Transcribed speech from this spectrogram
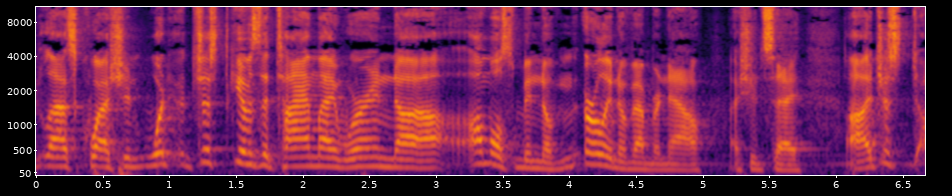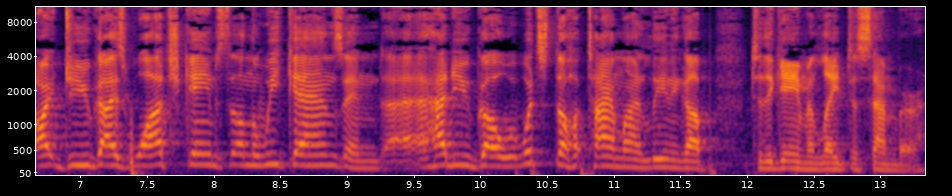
last question. What? Just give us the timeline. We're in uh, almost mid early November now, I should say. Uh, just are, do you guys watch games on the weekends, and uh, how do you go? What's the timeline leading up to the game in late December?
